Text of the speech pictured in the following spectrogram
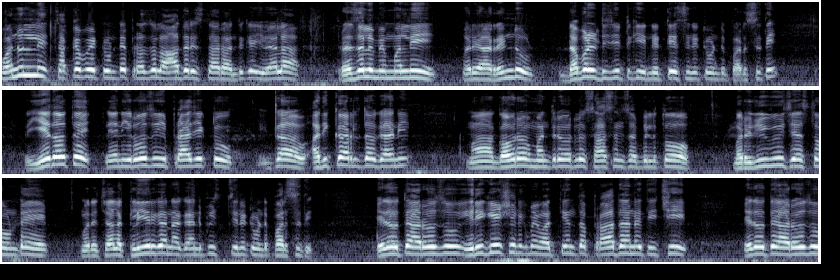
పనుల్ని చక్కబెట్టుంటే ప్రజలు ఆదరిస్తారు. అందుకే ఈవేళ ప్రజలు మిమ్మల్ని మరి ఆ రెండు డబుల్ డిజిట్కి నెట్టేసినటువంటి పరిస్థితి. ఏదైతే నేను ఈరోజు ఈ ప్రాజెక్టు ఇట్లా అధికారులతో కానీ మా గౌరవ మంత్రివర్లు శాసనసభ్యులతో మరి రివ్యూ చేస్తూ ఉంటే మరి చాలా క్లియర్గా నాకు అనిపించినటువంటి పరిస్థితి. ఏదైతే ఆ రోజు ఇరిగేషన్కి మేము అత్యంత ప్రాధాన్యత ఇచ్చి ఏదైతే ఆ రోజు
